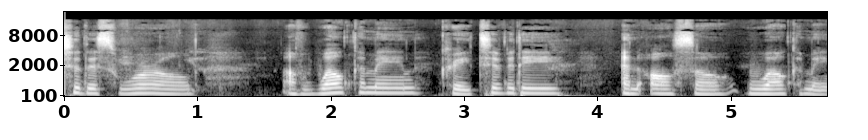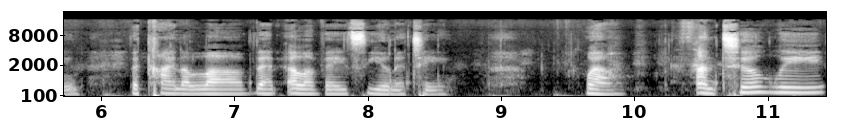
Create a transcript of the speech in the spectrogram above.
to this world of welcoming creativity and also welcoming the kind of love that elevates unity. Well, until we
